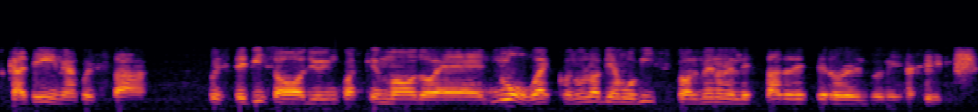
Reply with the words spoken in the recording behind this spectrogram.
scatena questo episodio in qualche modo è nuovo, ecco, non lo abbiamo visto almeno nell'estate del terrore del 2016.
